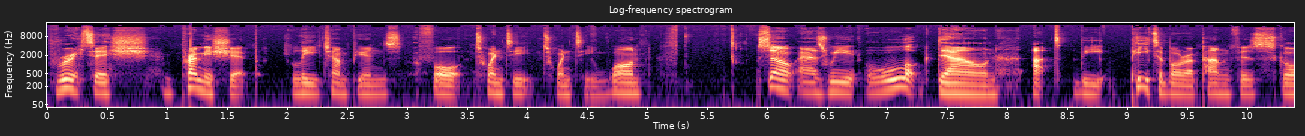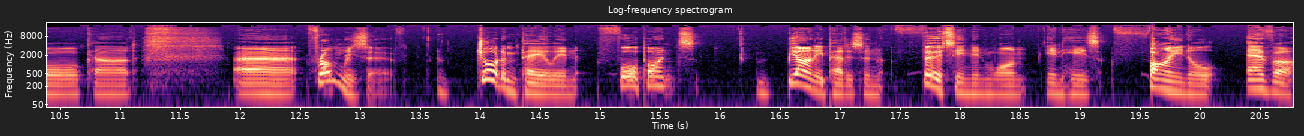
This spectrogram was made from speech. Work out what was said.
British Premiership League champions for 2021. So, as we look down at the Peterborough Panthers scorecard uh, from reserve, Jordan Palin, 4 points, Bjarne Pedersen, 13 in 1 in his final ever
